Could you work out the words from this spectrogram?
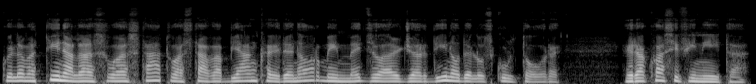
Quella mattina la sua statua stava bianca ed enorme in mezzo al giardino dello scultore. Era quasi finita.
